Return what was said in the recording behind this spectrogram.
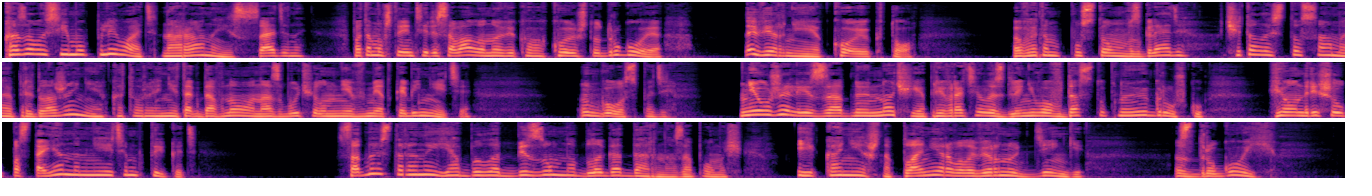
Казалось, ему плевать на раны и ссадины, потому что интересовало Новикова кое-что другое, вернее, кое-кто. В этом пустом взгляде читалось то самое предложение, которое не так давно он озвучил мне в медкабинете. Господи, неужели из-за одной ночи я превратилась для него в доступную игрушку, и он решил постоянно мне этим тыкать? С одной стороны, я была безумно благодарна за помощь и, конечно, планировала вернуть деньги. С другой,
